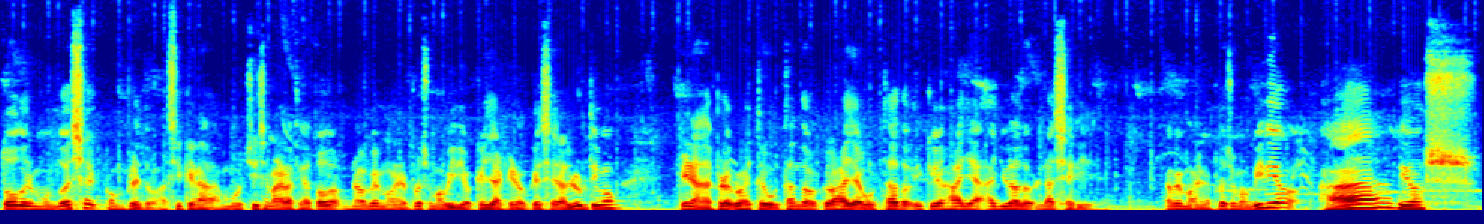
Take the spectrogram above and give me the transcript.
Todo el mundo ese completo. Así que nada, muchísimas gracias a todos. Nos vemos en el próximo vídeo, que ya creo que será el último. Y nada, espero que os esté gustando, que os haya gustado y que os haya ayudado la serie. Nos vemos en el próximo vídeo. Adiós.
